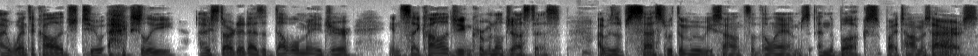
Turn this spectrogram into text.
I went to college to actually I started as a double major in psychology and criminal justice. Hmm. I was obsessed with the movie Silence of the Lambs and the books by Thomas Harris.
